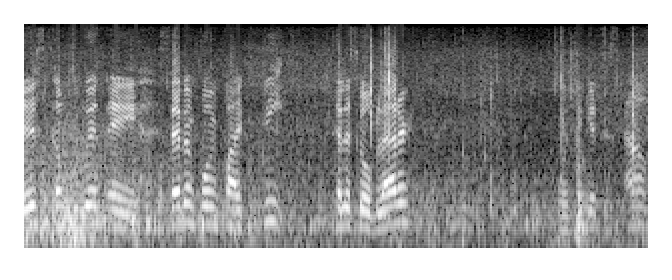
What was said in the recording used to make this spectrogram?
This comes with a 7.5 feet telescope ladder. Once you get this out,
